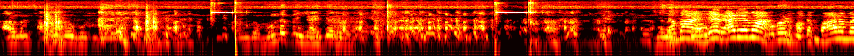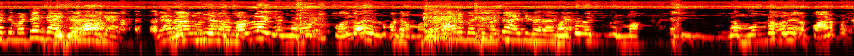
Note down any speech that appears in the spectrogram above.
காலம்பர சமையலே கொடுத்து அந்த முண்டத்தை இங்க அடிச்சிடுறாங்க பாரம்பரிய மட்டும் மட்டும் பாரம்பரிய மட்டும் ஆயிட்டு வராங்க மட்டும் வச்சு போயிருமா நான் முன்ன கூட என்ன பாடத்தை ஏய்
